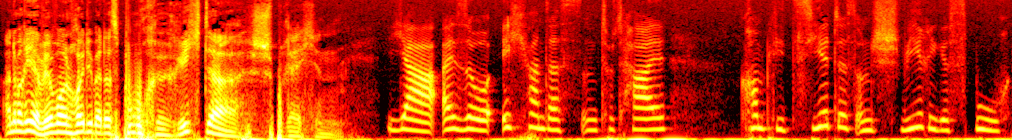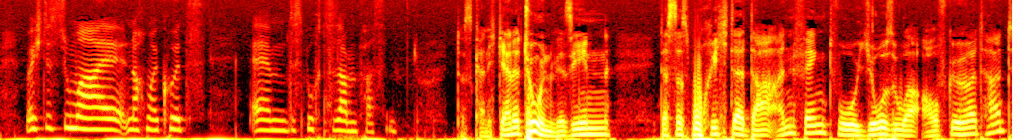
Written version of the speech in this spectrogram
Anna-Maria, wir wollen heute über das Buch Richter sprechen. Ja, also ich fand das ein total kompliziertes und schwieriges Buch. Möchtest du mal noch mal kurz ähm, das Buch zusammenfassen? Das kann ich gerne tun. Wir sehen, dass das Buch Richter da anfängt, wo Josua aufgehört hat,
